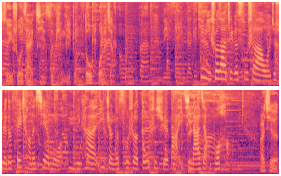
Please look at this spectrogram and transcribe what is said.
所以说在几次评比中都获了奖。听你说到这个宿舍啊，我就觉得非常的羡慕。你看，一整个宿舍都是学霸，一起拿奖多好。而且，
